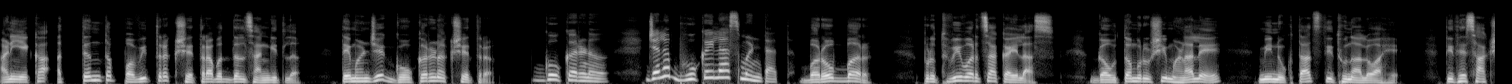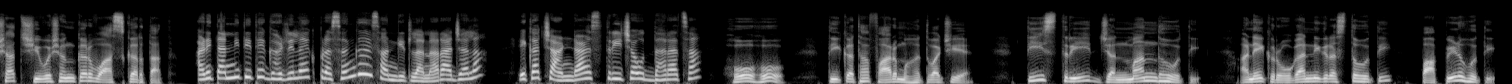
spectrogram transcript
आणि एका अत्यंत पवित्र क्षेत्राबद्दल सांगितलं. ते म्हणजे गोकर्ण क्षेत्र. गोकर्ण ज्याला भूकैलास म्हणतात. बरोबर. पृथ्वीवरचा कैलास. गौतम ऋषी म्हणाले मी नुकताच तिथून आलो आहे. तिथे साक्षात शिवशंकर वास करतात. आणि त्यांनी तिथे घडलेला एक प्रसंग सांगितला ना राजाला? एका चांडाळ स्त्रीच्या उद्धाराचा? हो हो. ती कथा फार महत्वाची आहे. ती स्त्री जन्मांध होती. अनेक रोगांनी ग्रस्त होती. पापीण होती.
